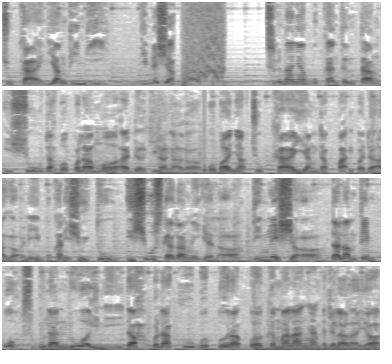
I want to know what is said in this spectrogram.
cukai yang tinggi di Malaysia. Sebenarnya bukan tentang isu dah berapa lama ada kilang arak, berapa banyak cukai yang dapat daripada arak ni. Bukan isu itu. Isu sekarang ni ialah di Malaysia dalam tempoh sebulan dua ini dah berlaku beberapa kemalangan jalan raya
